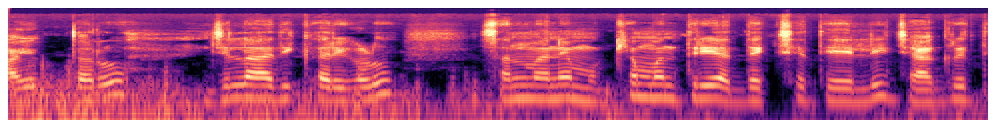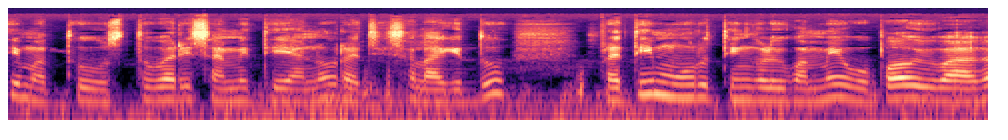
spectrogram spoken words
ಆಯುಕ್ತರು, ಜಿಲ್ಲಾಧಿಕಾರಿಗಳು, ಸನ್ಮಾನ್ಯ ಮುಖ್ಯಮಂತ್ರಿ ಅಧ್ಯಕ್ಷತೆಯಲ್ಲಿ ಜಾಗೃತಿ ಮತ್ತು ಉಸ್ತುವಾರಿ ಸಮಿತಿಯನ್ನು ರಚಿಸಲಾಗಿದ್ದು, ಪ್ರತಿ ಮೂರು ತಿಂಗಳಿಗೊಮ್ಮೆ ಉಪವಿಭಾಗ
